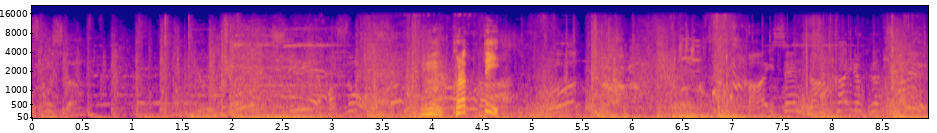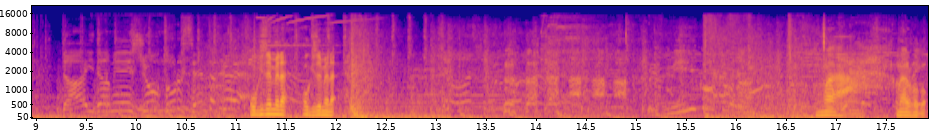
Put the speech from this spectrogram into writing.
少しだうん食らっていい。置き攻めない置き攻めない。ああなるほど。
